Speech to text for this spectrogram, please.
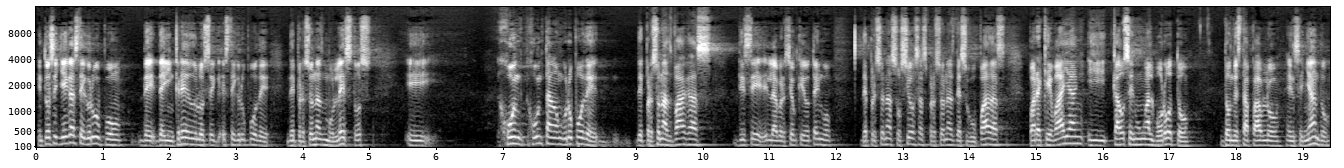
Entonces llega este grupo de, incrédulos, este grupo de, personas molestos, y juntan a un grupo de, personas vagas, dice la versión que yo tengo, de personas ociosas, personas desocupadas, para que vayan y causen un alboroto donde está Pablo enseñando.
